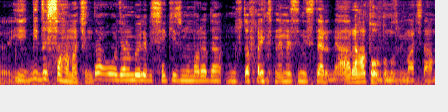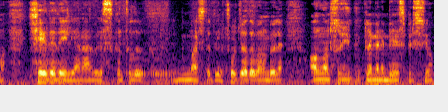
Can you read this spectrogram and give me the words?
Ee, Bir dış saha maçında hocanın böyle bir 8 numarada Mustafa'yı denemesini isterdim. Yani rahat olduğumuz bir maçta ama şeyde değil yani hani böyle sıkıntılı e, bir maçta değil. Çocuğa da bana böyle anlamsız yük yüklemenin bir esprisi yok.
